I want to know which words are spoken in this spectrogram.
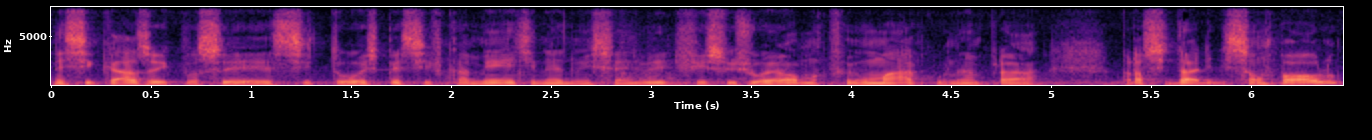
nesse caso aí que você citou especificamente, né, do incêndio do edifício Joelma, que foi um marco, né, para a cidade de São Paulo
